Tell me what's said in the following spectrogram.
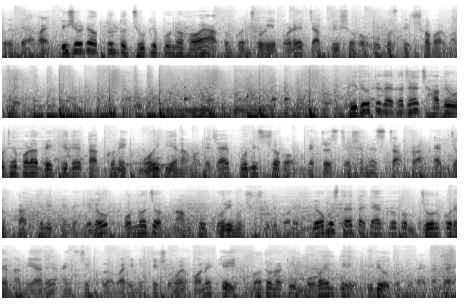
করে দেওয়া হয়। বিষয়টি অত্যন্ত ঝুঁকিপূর্ণ হওয়ায় আতঙ্ক ছড়িয়ে পড়ে যাত্রীসহ উপস্থিত সবার মধ্যে। ভিডিওতে দেখা যায়, ছাদে উঠে পড়া ব্যক্তিদের তাৎক্ষণিক মই দিয়ে নামাতে যায় পুলিশ সহ মেট্রো স্টেশনের স্টাফরা। একজন তাৎক্ষণিক নেমে গেলেও অন্যজন নামতে গড়িমসি শুরু করে। এই অবস্থায় তাকে একরকম জোর করে নামিয়ে আনে আইন শৃঙ্খলা বাহিনী। এ সময় অনেকেই ঘটনাটি মোবাইল দিয়ে ভিডিও করতে দেখা যায়।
